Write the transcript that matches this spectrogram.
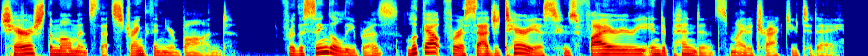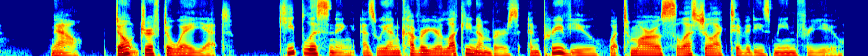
cherish the moments that strengthen your bond, for the single Libras, look out for a Sagittarius whose fiery independence might attract you today. Now, don't drift away yet. Keep listening as we uncover your lucky numbers and preview what tomorrow's celestial activities mean for you.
